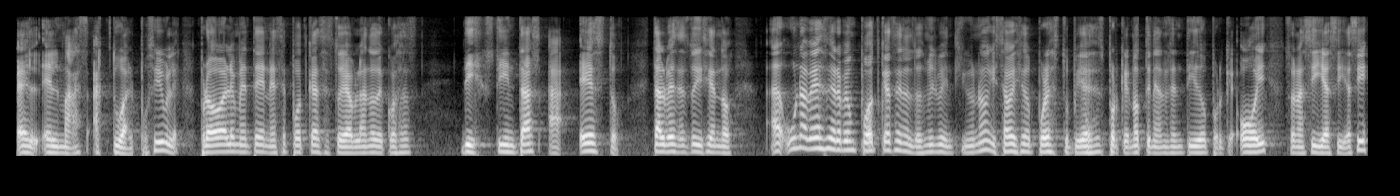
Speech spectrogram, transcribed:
El, el, más actual posible. Probablemente en ese podcast estoy hablando de cosas distintas a esto. Tal vez estoy diciendo, una vez grabé un podcast en el 2021 y estaba diciendo puras estupideces porque no tenían sentido, porque hoy son así, y así, y así.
